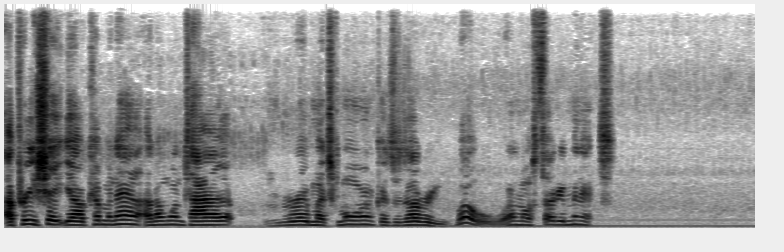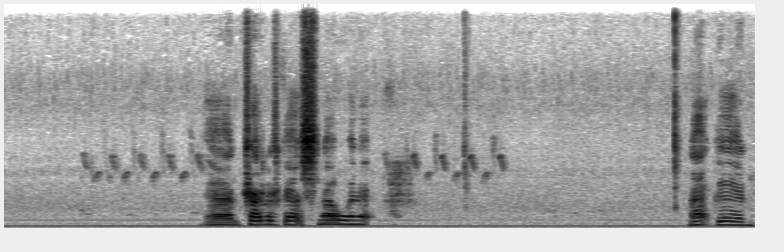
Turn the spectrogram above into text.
I appreciate y'all coming out. I don't want to tie up very much more because it's already, whoa, almost 30 minutes. Yeah, the trailer's got snow in it. Not good.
